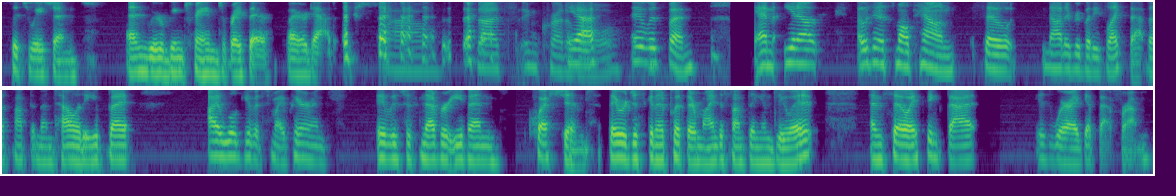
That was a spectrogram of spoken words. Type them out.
situation and we were being trained right there by our dad. Wow. so, That's incredible. Yeah, it was fun. And, you know, I was in a small town, so not everybody's like that. That's not the mentality, but I will give it to my parents. It was just never even questioned. They were just going to put their mind to something and do it. And so I think that is where I get that from.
